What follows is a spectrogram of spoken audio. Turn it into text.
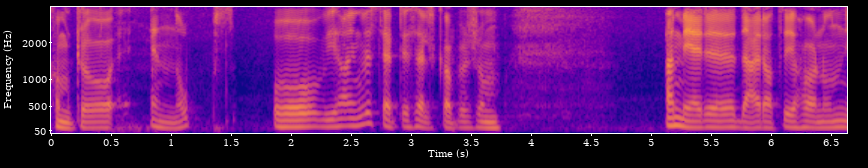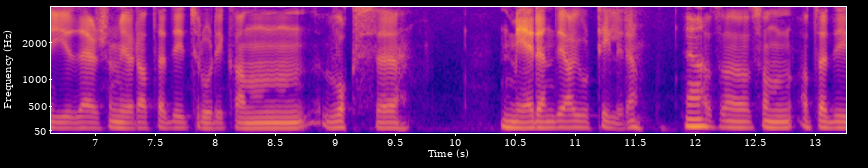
kommer til å ende opp. Og vi har investert i selskaper som er mer eh, der at de har noen nye ideer som gjør at de tror de kan vokse mer enn de har gjort tidligere. Ja. Altså sånn at de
